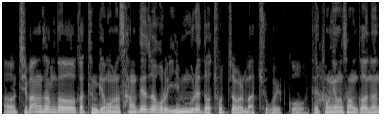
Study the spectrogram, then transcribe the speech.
어, 지방 선거 같은 경우는 상대적으로 인물에 더 초점을 맞추고 있고 대통령 선거는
